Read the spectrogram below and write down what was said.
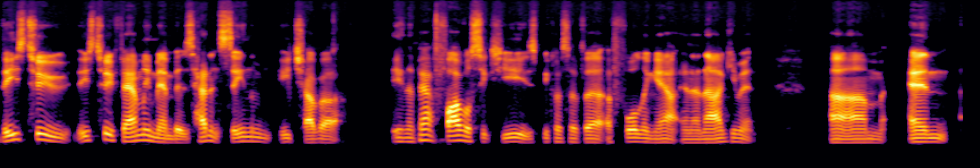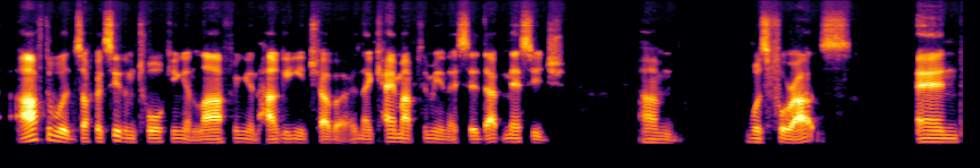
these two these two family members hadn't seen them each other in about five or six years because of a, a falling out and an argument. Um, and afterwards, I could see them talking and laughing and hugging each other. And they came up to me and they said that message um, was for us. And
